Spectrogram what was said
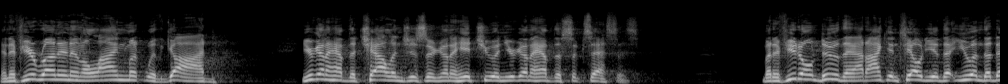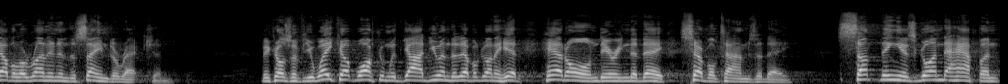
and if you're running in alignment with God, you're going to have the challenges that are going to hit you and you're going to have the successes. But if you don't do that, I can tell you that you and the devil are running in the same direction. Because if you wake up walking with God, you and the devil are going to hit head on during the day, several times a day. Something is going to happen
